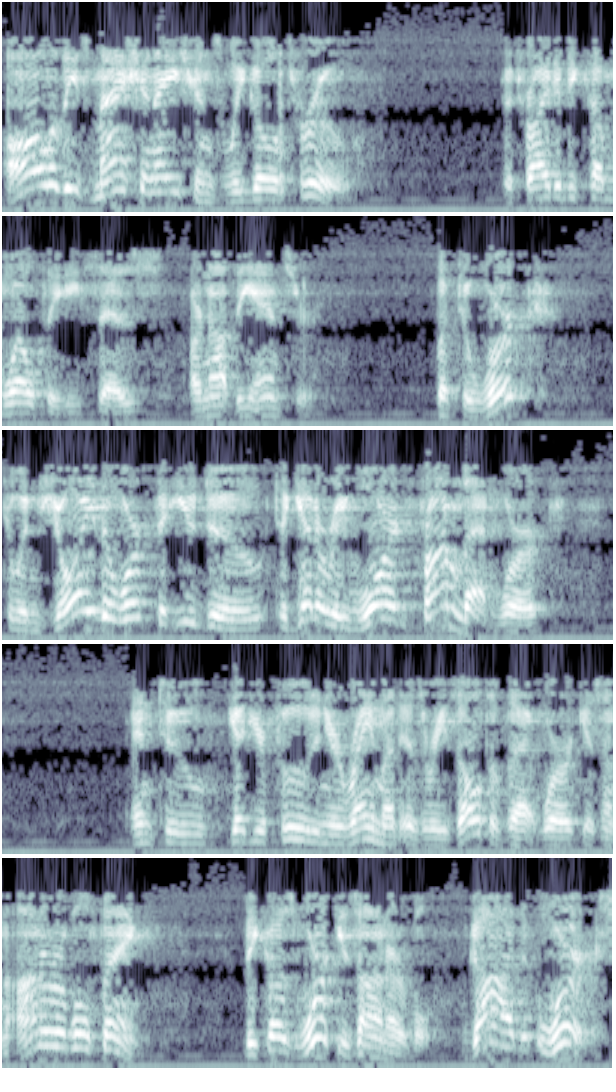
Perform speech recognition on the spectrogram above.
All of these machinations we go through to try to become wealthy, he says, are not the answer. But to work, to enjoy the work that you do, to get a reward from that work, and to get your food and your raiment as a result of that work is an honorable thing. Because work is honorable. God works.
